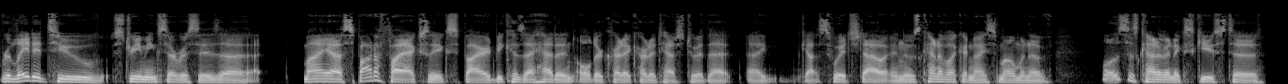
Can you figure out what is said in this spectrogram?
related to streaming services, uh, my uh, Spotify actually expired because I had an older credit card attached to it that I got switched out, and it was kind of like a nice moment of, well, this is kind of an excuse to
